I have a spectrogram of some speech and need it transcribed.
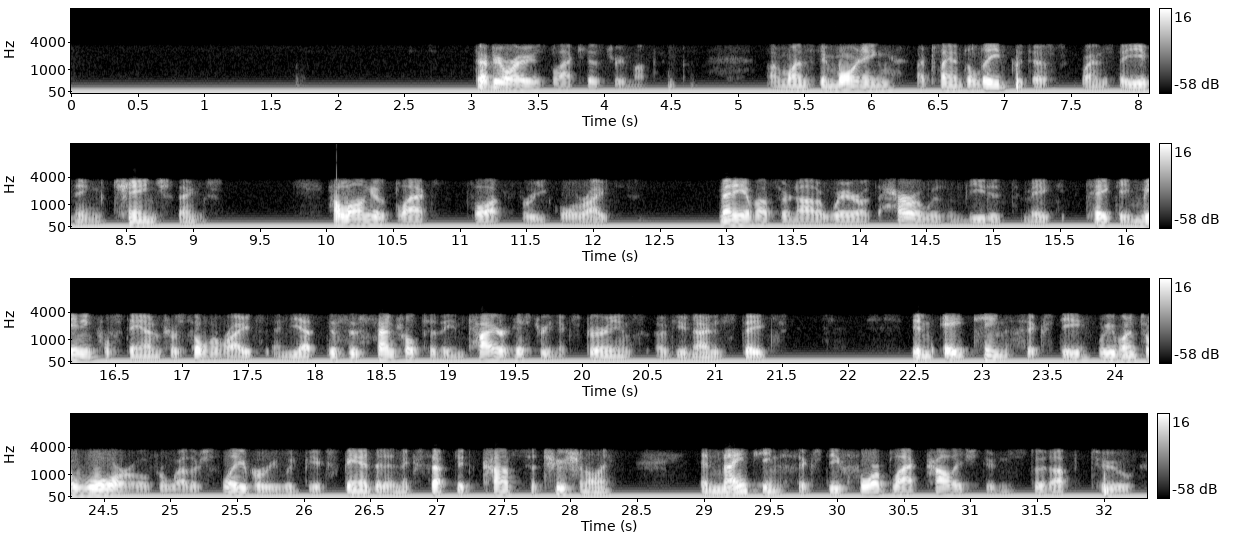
February is Black History Month. On Wednesday morning, I plan to lead with this. Wednesday evening, change things. How long has blacks fought for equal rights? Many of us are not aware of the heroism needed to make take a meaningful stand for civil rights, and yet this is central to the entire history and experience of the United States. In 1860, we went to war over whether slavery would be expanded and accepted constitutionally. In 1960, four black college students stood up to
